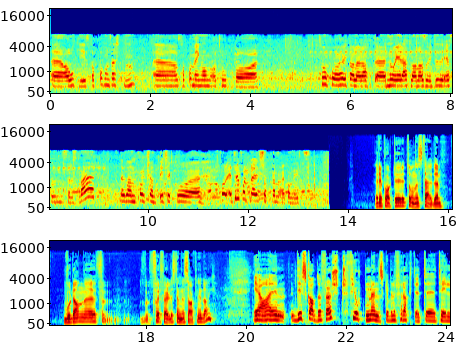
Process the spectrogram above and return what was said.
Eh, Aoki stoppa konserten. Eh, stoppa med en gang og tok på tok på høyttaler at eh, nå er det et eller annet som ikke er sånn som det skal være. Det er sånn, Folk skjønte ikke hvor Jeg tror folk ble litt sjokka når de kom ut. Reporter Tone Staude, hvordan eh, forfølges denne saken i dag? Ja, De skadde først. 14 mennesker ble fraktet eh, til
